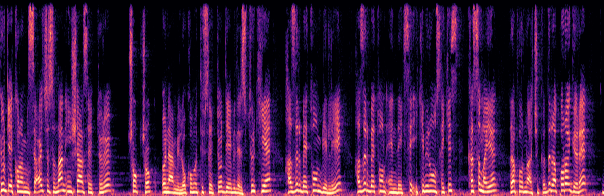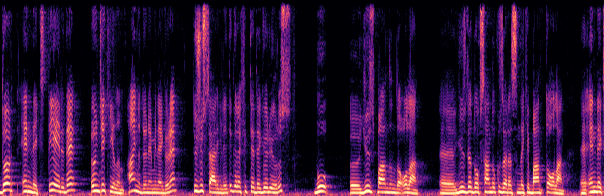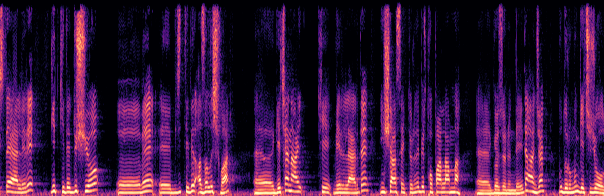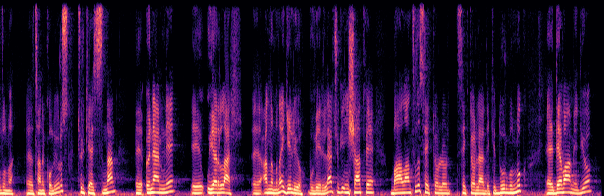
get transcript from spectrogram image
Türk ekonomisi açısından inşaat sektörü çok çok önemli. Lokomotif sektör diyebiliriz. Türkiye Hazır Beton Birliği Hazır Beton Endeksi 2018 Kasım ayı raporunu açıkladı. Rapora göre 4 endeks değeri de önceki yılın aynı dönemine göre düşüş sergiledi. Grafikte de görüyoruz. Bu e, 100 bandında olan e, %99 arasındaki bantta olan e, endeks değerleri gitgide düşüyor e, ve e, ciddi bir azalış var. E, geçen ayki verilerde inşaat sektöründe bir toparlanma e, göz önündeydi. Ancak bu durumun geçici olduğunu e, tanık oluyoruz. Türkiye açısından e, önemli e, uyarılar e, anlamına geliyor bu veriler. Çünkü inşaat ve bağlantılı sektörler sektörlerdeki durgunluk e, devam ediyor.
